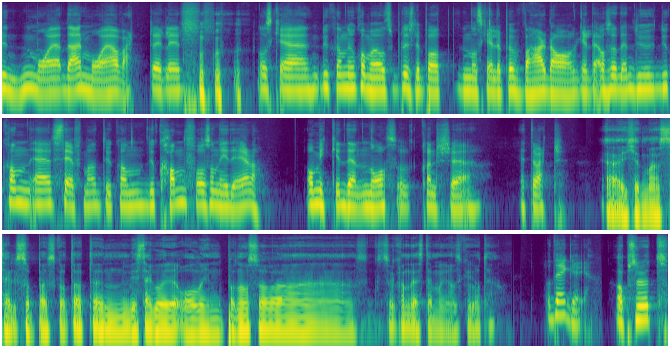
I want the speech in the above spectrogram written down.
runden må jeg, der må jeg ha vært, eller nå skal jeg, Du kan jo komme også plutselig på at nå skal jeg løpe hver dag, eller altså det, du, du kan, Jeg ser for meg at du kan, du kan få sånne ideer, da. Om ikke den nå, så kanskje etter hvert. Jeg kjenner meg selv såpass godt at eh, hvis jeg går all in på noe, så, eh, så kan det stemme ganske godt. Ja. Og det er gøy. Absolutt.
